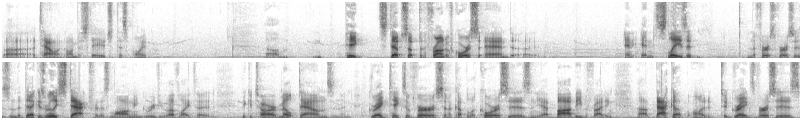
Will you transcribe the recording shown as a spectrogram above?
uh, talent on the stage at this point. Um, Pig steps up to the front, of course, and uh, and and slays it in the first verses. And the deck is really stacked for this long and groovy love light. The, the guitar meltdowns, and then Greg takes a verse and a couple of choruses, and you have Bobby providing uh, backup on to Greg's verses,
